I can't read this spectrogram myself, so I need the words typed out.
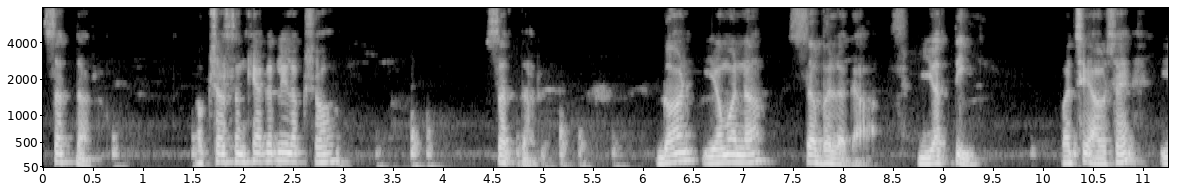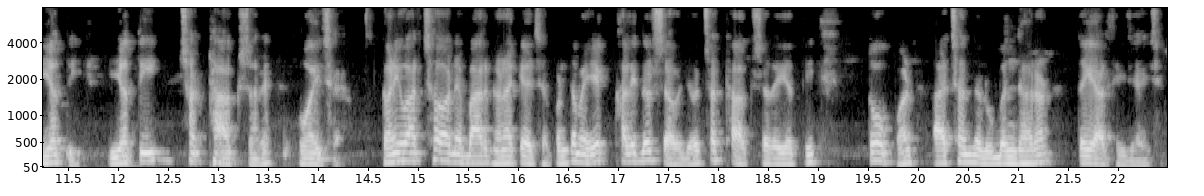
સત્તર. અક્ષર સંખ્યા કેટલી લખશો? સત્તર. ગણ, યમન, સભલગા. યતિ. પછી આવશે યતિ. યતિ છઠ્ઠા અક્ષરે હોય છે. ઘણીવાર છ અને બાર ઘણા કહે છે, પણ તમે એક ખાલી દર્શાવજો, છઠ્ઠા અક્ષરે યતિ, તો પણ આ છંદનું બંધારણ તૈયાર થઈ જાય છે.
